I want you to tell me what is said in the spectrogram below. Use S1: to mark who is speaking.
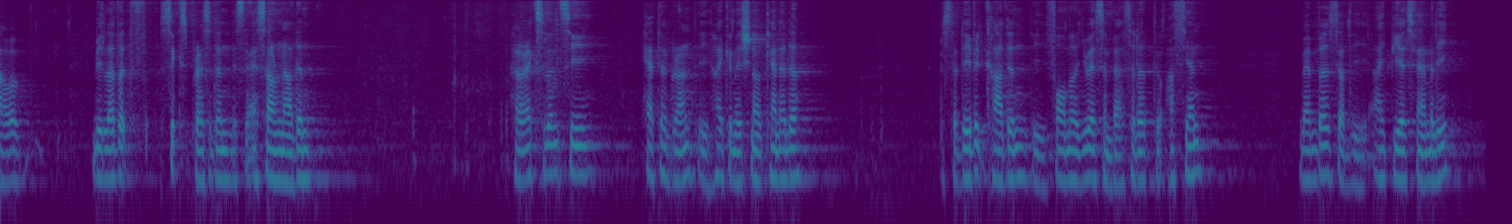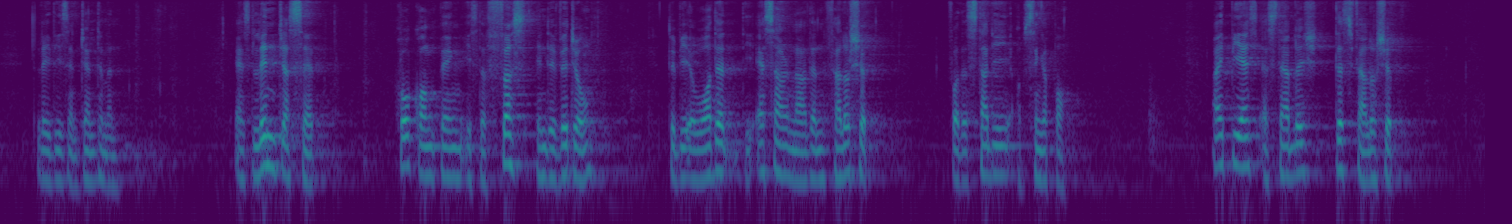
S1: our beloved sixth president, Mr. S.R. Nathan, Her Excellency Heather Grant, the High Commissioner of Canada, Mr. David Carden, the former US Ambassador to ASEAN, members of the IPS family, ladies and gentlemen. As Lynn just said, Ho Kwon Ping is the first individual to be awarded the S.R. Nathan Fellowship for the study of Singapore. IPS established this fellowship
